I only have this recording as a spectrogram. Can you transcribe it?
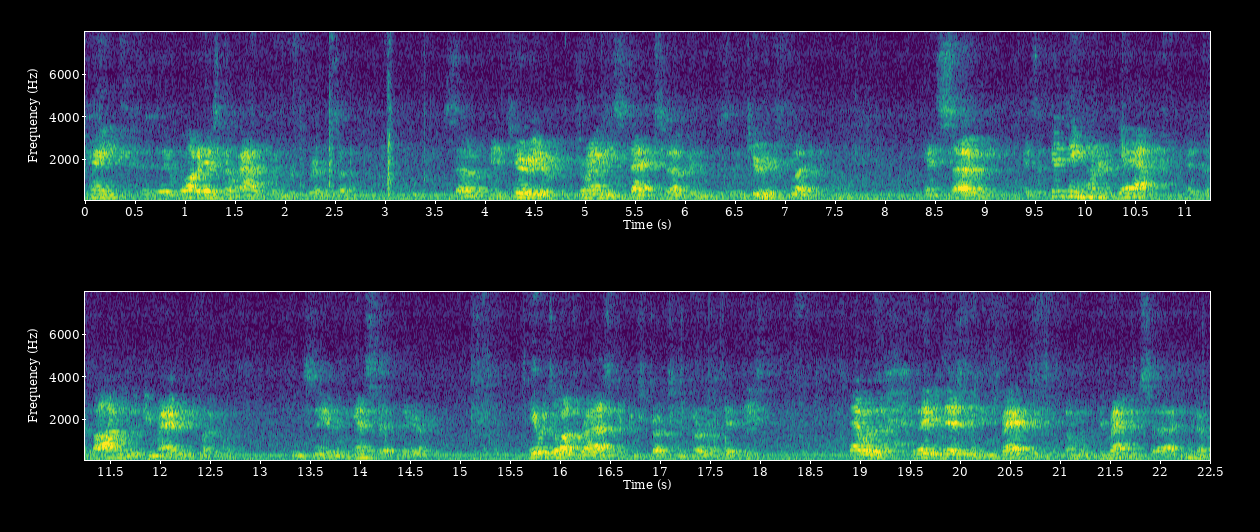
can't, uh, water has no outlet when the river's up. So interior drainage stacks up and interior flooding. And so it's a 1,500 gap at the bottom of the New Madrid floodway. You can see it in the inset there. It was authorized for construction in the early 50s. Now, with the Lady District in Madrid, on the New side, you know,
